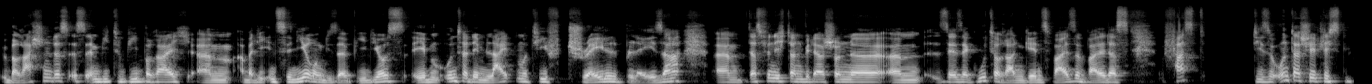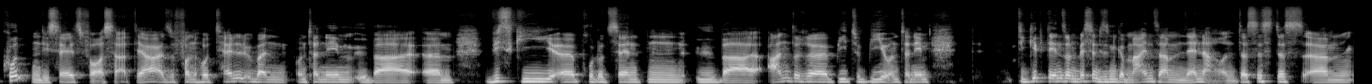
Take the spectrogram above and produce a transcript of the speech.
Überraschendes ist im B2B-Bereich. Ähm, aber die Inszenierung dieser Videos eben unter dem Leitmotiv Trailblazer, ähm, das finde ich dann wieder schon eine ähm, sehr, sehr gute Herangehensweise, weil das fast diese unterschiedlichsten Kunden, die Salesforce hat, ja, also von Hotel über Unternehmen, über ähm, Whisky-Produzenten, äh, über andere B2B-Unternehmen, die gibt denen so ein bisschen diesen gemeinsamen Nenner. Und das ist das, ähm,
